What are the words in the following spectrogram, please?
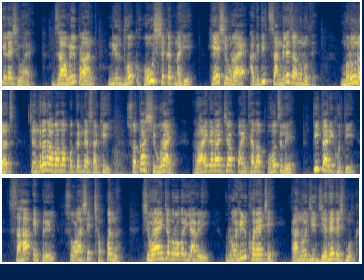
केल्याशिवाय जावळी प्रांत निर्धोक होऊच शकत नाही हे शिवराय अगदी चांगले जाणून होते. म्हणूनच चंद्ररावाला पकडण्यासाठी स्वतः शिवराय रायगडाच्या पायथ्याला पोहोचले. ती तारीख होती सहा एप्रिल सोळाशे छप्पन्न. शिवरायांच्या बरोबर यावेळी रोहिड खोऱ्याचे कान्होजी जेधे देशमुख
